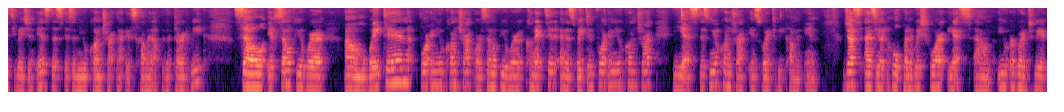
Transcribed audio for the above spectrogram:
situation is, this is a new contract that is coming up in the third week. So if some of you were um, waiting for a new contract or some of you were connected and is waiting for a new contract, yes, this new contract is going to be coming in. Just as you had hoped and wished for, yes, um, you are going to be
